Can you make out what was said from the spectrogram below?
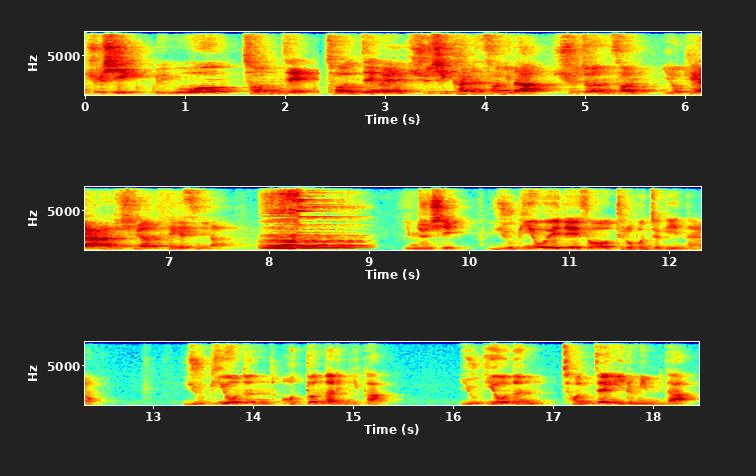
휴식 그리고 전쟁 전쟁을 휴식하는 선이다 휴전선 이렇게 알아두시면 되겠습니다 임준 씨 6.25에 대해서 들어본 적이 있나요? 6.25는 어떤 날입니까? 6.25는 전쟁 이름입니다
